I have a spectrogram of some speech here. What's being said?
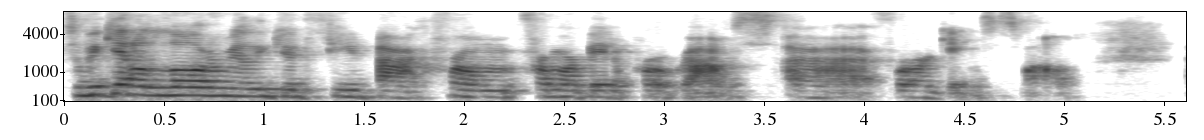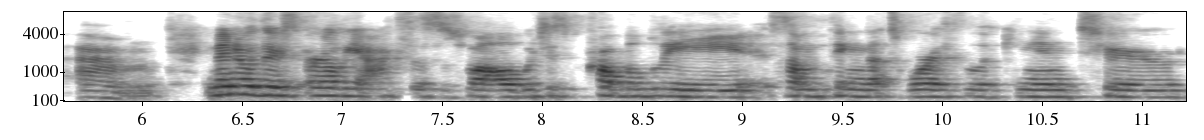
so we get a lot of really good feedback from from our beta programs uh, for our games as well um, and i know there's early access as well which is probably something that's worth looking into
